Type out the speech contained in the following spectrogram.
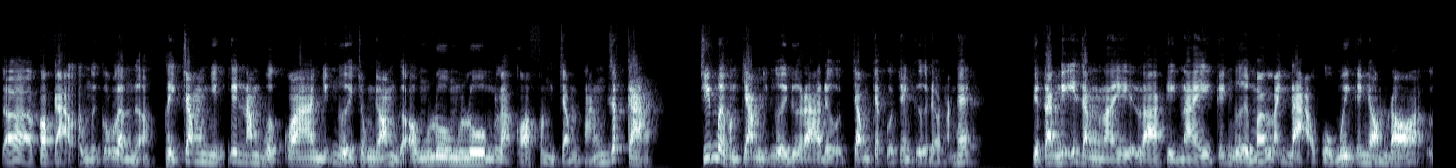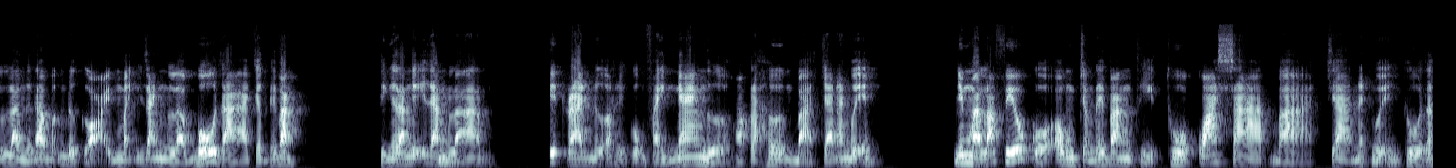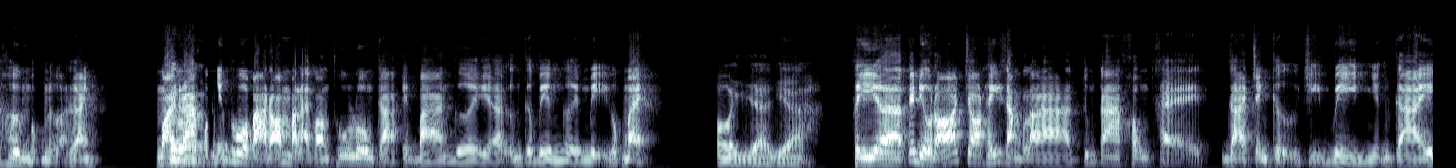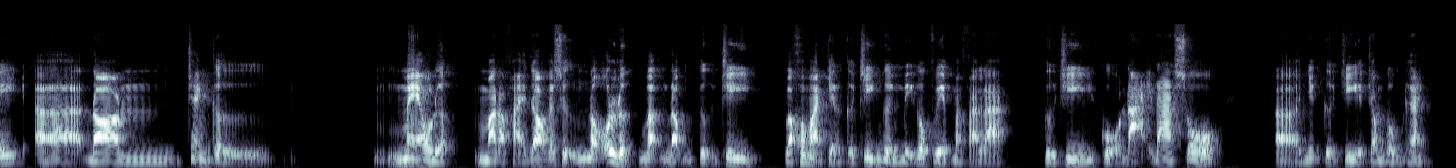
À, có cả ông Nguyễn Quốc Lâm nữa. Thì trong những cái năm vừa qua những người trong nhóm của ông luôn luôn là có phần trăm thắng rất cao. 90% những người đưa ra đều trong các cuộc tranh cử đều thắng hết. Người ta nghĩ rằng này là kỳ này cái người mà lãnh đạo của nguyên cái nhóm đó là người ta vẫn được gọi mệnh danh là bố già Trần Thế Văn. Thì người ta nghĩ rằng ừ. là ít ra nữa thì cũng phải ngang ngửa hoặc là hơn bà Trà Đăng Nguyễn. Nhưng mà lá phiếu của ông Trần Thế Văn thì thua quá xa bà Trà Nét Nguyễn thua tới hơn một nửa thôi anh. Ngoài Trời ra không những thua bà đó mà lại còn thua luôn cả cái bà người uh, ứng cử viên người Mỹ gốc Mễ. Ôi dạ dạ thì ờ, cái điều đó cho thấy rằng là chúng ta không thể ra tranh cử chỉ vì những cái uh, đòn tranh cử mèo được mà là phải do cái sự nỗ lực vận động cử tri và không phải chỉ là cử tri người Mỹ gốc Việt mà phải là cử tri của đại đa số uh, những cử tri ở trong vùng thưa anh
